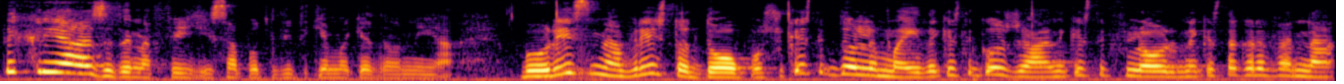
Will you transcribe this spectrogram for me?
Δεν χρειάζεται να φύγεις από τη Δυτική Μακεδονία. Μπορείς να βρεις τον τόπο σου και στην Πτολεμαίδα και στην Κοζάνη και στη Φλόρινα και στα Γρεβενά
